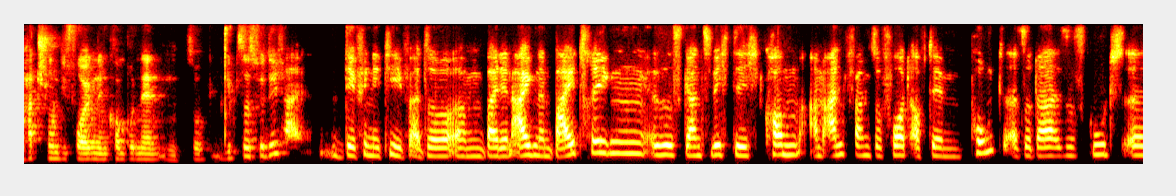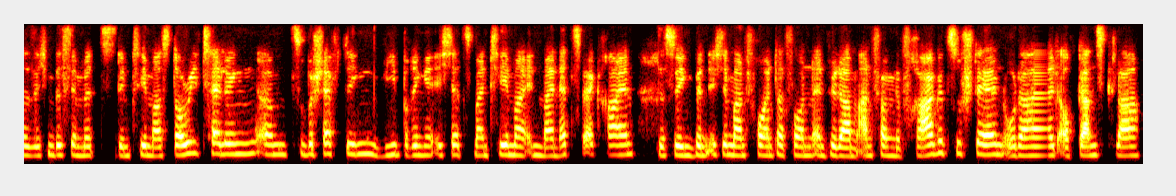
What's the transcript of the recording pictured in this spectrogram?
hat schon die folgenden Komponenten. So, gibt es das für dich? Ja, definitiv. Also ähm, bei den eigenen Beiträgen ist es ganz wichtig, komm am Anfang sofort auf den Punkt. Also da ist es gut, äh, sich ein bisschen mit dem Thema Storytelling ähm, zu beschäftigen. Wie bringe ich jetzt mein Thema in mein Netzwerk rein? Deswegen bin ich immer ein Freund davon, entweder am Anfang eine Frage zu stellen oder halt auch ganz klar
